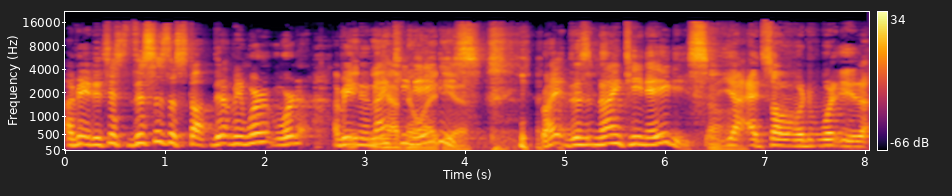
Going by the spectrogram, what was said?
I mean, it's just this is the stuff. I mean, we're we're. I mean, We- in the have no 1980s, right? This is 1980s. Uh-huh. Yeah, and so when, when you know,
